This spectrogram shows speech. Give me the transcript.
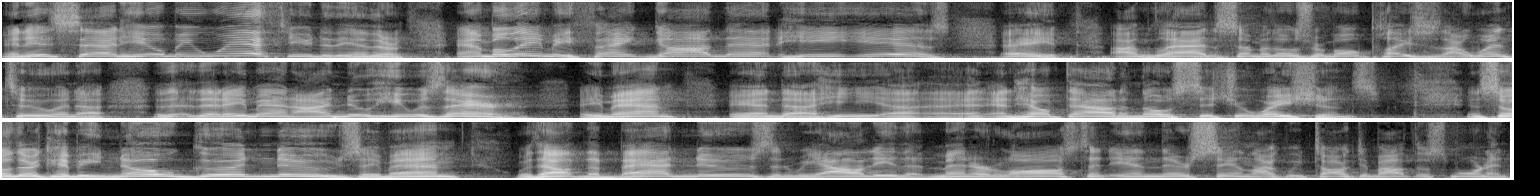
and He said He'll be with you to the end of the earth. And believe me, thank God that He is. Hey, I'm glad some of those remote places I went to, and uh, that, that, amen, I knew He was there. Amen. And uh, he uh, and, and helped out in those situations. And so there can be no good news, amen, without the bad news and reality that men are lost and in their sin, like we talked about this morning.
